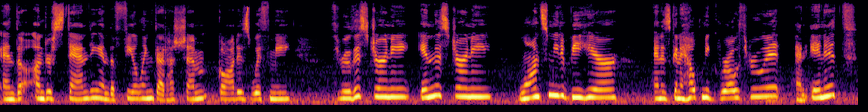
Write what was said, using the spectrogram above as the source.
and the understanding and the feeling that Hashem, God, is with me through this journey, in this journey, wants me to be here, and is going to help me grow through it and in it.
